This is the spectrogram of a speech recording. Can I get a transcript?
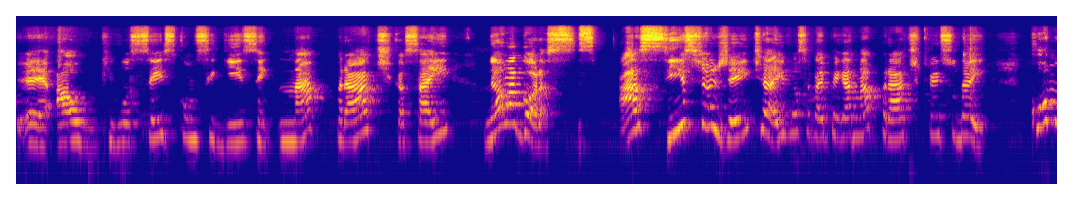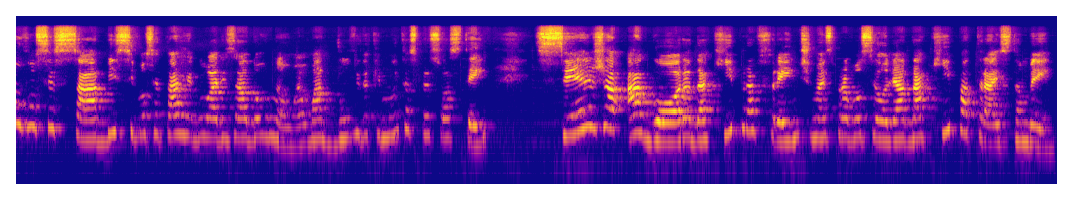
é, algo que vocês conseguissem, na prática, sair. Não agora, assiste a gente, aí você vai pegar na prática isso daí. Como você sabe se você está regularizado ou não? É uma dúvida que muitas pessoas têm. Seja agora, daqui para frente, mas para você olhar daqui para trás também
